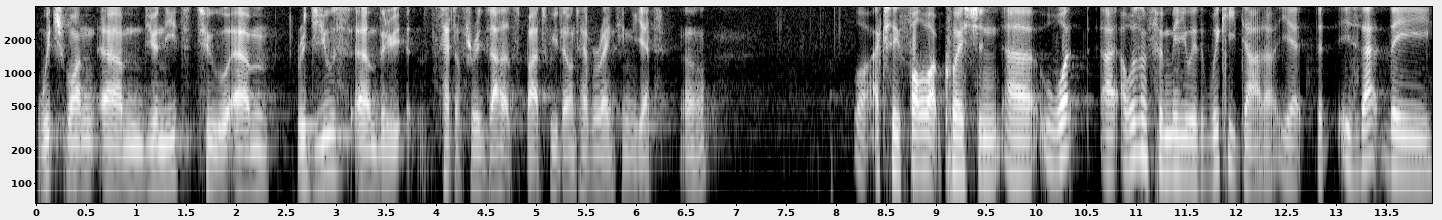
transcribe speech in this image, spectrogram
which one um, you need to um, reduce the set of results, but we don't have a ranking yet. Uh -huh. Well, actually, follow-up question. Uh, what I wasn't familiar with Wikidata yet, but is that the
